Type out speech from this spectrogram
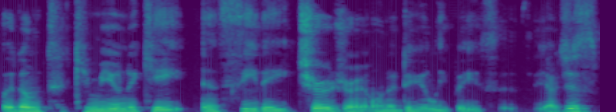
for them to communicate and see their children on a daily basis. Y'all just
